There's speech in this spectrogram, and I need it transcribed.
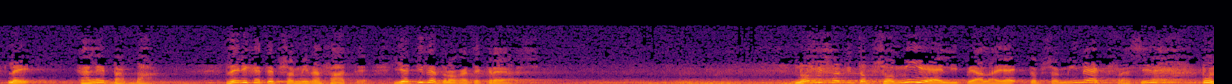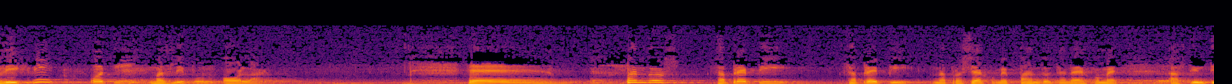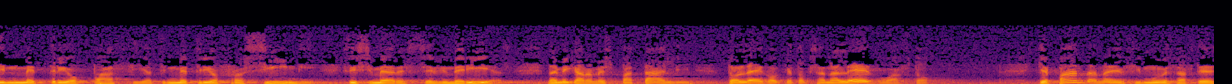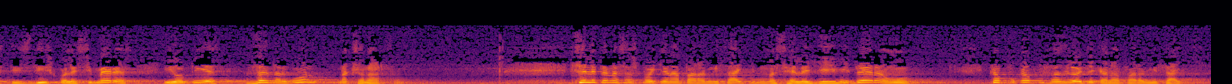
λέει καλέ μπαμπά δεν είχατε ψωμί να φάτε γιατί δεν τρώγατε κρέας; Νόμιζα ότι το ψωμί έλειπε αλλά ε, το ψωμί είναι έκφραση που δείχνει ότι μας λείπουν όλα. Ε, πάντως θα πρέπει θα πρέπει να προσέχουμε πάντοτε να έχουμε αυτήν την μετριοπάθεια την μετριοφροσύνη στις ημέρες της ευημερίας. Να μην κάνουμε σπατάλι το λέγω και το ξαναλέγω αυτό. Και πάντα να ενθυμούμεθα αυτές τις δύσκολες ημέρες οι οποίες δεν αργούν να ξανάρθουν. Θέλετε να σας πω και ένα παραμυθάκι που μας έλεγε η μητέρα μου. Κάπου κάπου θα λέω και κανένα παραμυθάκι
